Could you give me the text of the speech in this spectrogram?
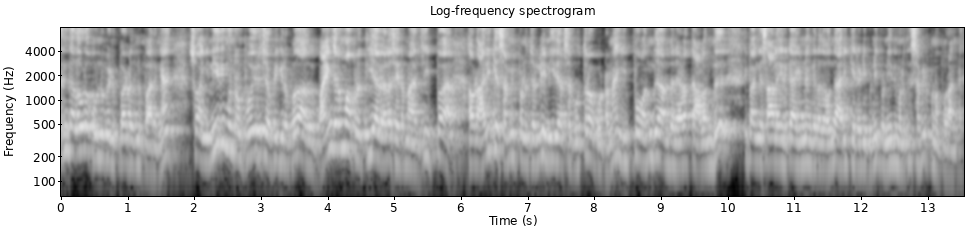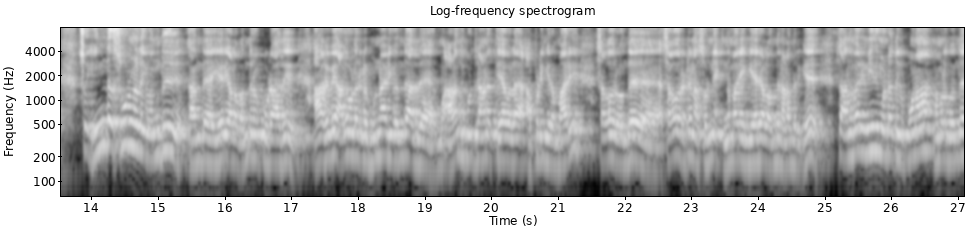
எந்த அளவில் கொண்டு போய் நிப்பாட்டுதுன்னு பாருங்கள் ஸோ அங்கே நீதிமன்றம் போயிருச்சு அப்படிங்கிறப்போ அது பயங்கரமாக அப்புறம் வேலை செய்கிற மாதிரி இருந்துச்சு இப்போ அவரோட அறிக்கை சப்மிட் பண்ண சொல்லி நீதியரசர் உத்தரவு போட்டோன்னா இப்போ வந்து அந்த இடத்த அளந்து இப்போ அங்கே சாலை இருக்கா என்னங்கிறத வந்து வந்து அறிக்கை ரெடி பண்ணி இப்போ நீதிமன்றத்துக்கு சப்மிட் பண்ண போகிறாங்க ஸோ இந்த சூழ்நிலை வந்து அந்த ஏரியாவில் வந்துடக்கூடாது. ஆகவே அலுவலர்கள் முன்னாடி வந்து அந்த அளந்து கொடுத்துட்டான தேவலை அப்படிங்கிற மாதிரி சகோதரர் வந்து சகோதரர்கிட்ட நான் சொன்னேன். இந்த மாதிரி எங்கள் ஏரியாவில் வந்து நடந்திருக்கு. ஸோ அந்த மாதிரி நீதிமன்றத்துக்கு போனால் நம்மளுக்கு வந்து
